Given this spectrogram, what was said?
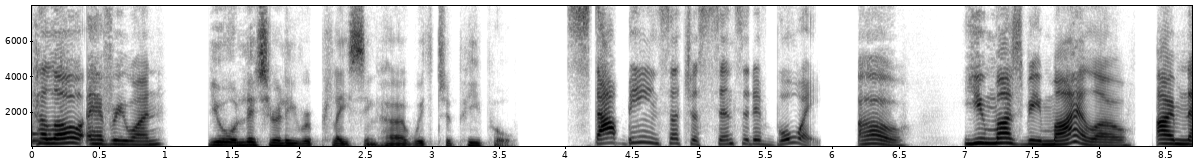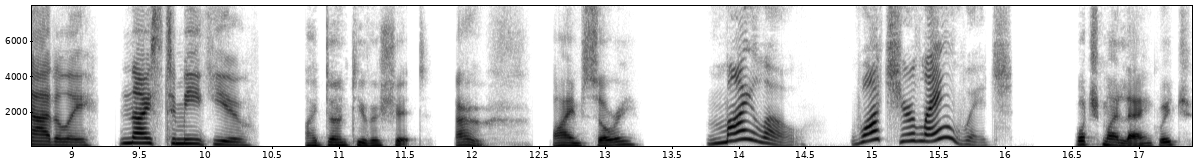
Hello, everyone. You're literally replacing her with two people. Stop being such a sensitive boy. Oh, you must be Milo. I'm Natalie. Nice to meet you. I don't give a shit. Oh, I'm sorry. Milo, watch your language. Watch my language?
